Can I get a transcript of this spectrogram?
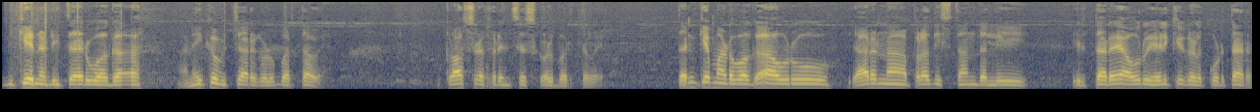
ತನಿಖೆ ನಡೀತಾ ಇರುವಾಗ ಅನೇಕ ವಿಚಾರಗಳು ಬರ್ತವೆ. ಕ್ರಾಸ್ ರೆಫರೆನ್ಸಸ್ಗಳು ಬರ್ತವೆ. ತನಿಖೆ ಮಾಡುವಾಗ ಅವರು ಯಾರನ್ನ ಅಪರಾಧಿ ಸ್ಥಾನದಲ್ಲಿ ಇರ್ತಾರೆ ಅವರು ಹೇಳಿಕೆಗಳು ಕೊಡ್ತಾರೆ.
